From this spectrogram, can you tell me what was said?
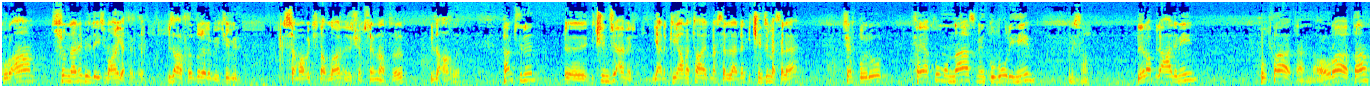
Quran, sünnəni bir də icmanı gətirdi. Biz artırdıq elə bir ki, bir səmavi kitablar, necə Hüseynin artırır, bir də ağlı. Həmçinin e, ikinci əmir, yəni qiyamətə aid məsələlərdən ikinci məsələ, şeyx buyurur, nas min quburihim li rabbil alemin hufatan, uratan,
